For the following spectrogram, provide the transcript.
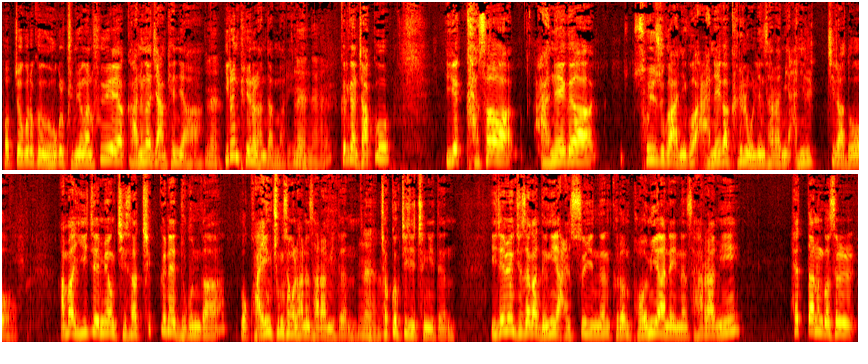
법적으로 그 의혹을 규명한 후에야 가능하지 않겠냐 네. 이런 표현을 한단 말이에요. 네, 네. 그러니까 자꾸 이게 가사 아내가 소유주가 아니고 아내가 글을 올린 사람이 아닐지라도 아마 이재명 지사 측근의 누군가 뭐 과잉 충성을 하는 사람이든 네. 적극 지지층이든 이재명 지사가 능히 알 수 있는 그런 범위 안에 있는 사람이 했다는 것을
